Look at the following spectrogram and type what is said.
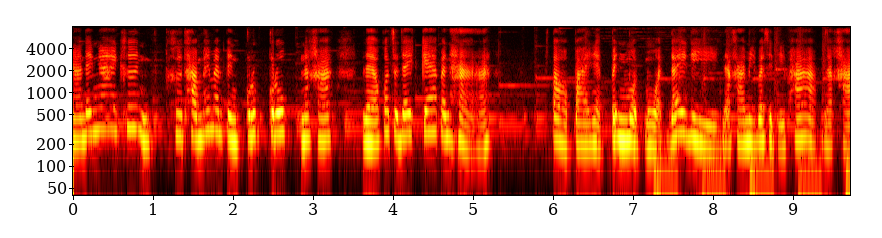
งานได้ง่ายขึ้น คือทำให้มันเป็นกรุ๊ปกรุ๊ปนะคะ แล้วก็จะได้แก้ปัญหาต่อไปเนี่ยเป็นหมวดหมวดได้ดีนะคะ มีประสิทธิภาพนะคะ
